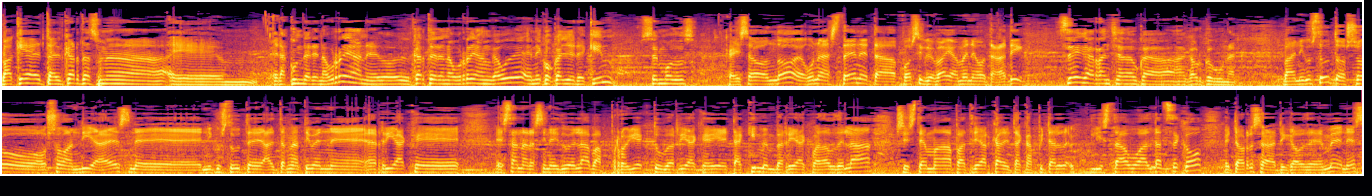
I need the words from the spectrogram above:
bakea eta elkartasuna e, erakundaren aurrean edo elkarteren aurrean gaude, eneko kailerekin, zen moduz? Kaixo ondo, eguna azten eta posik bai hemen egotagatik. Ze garrantzia dauka gaurko egunak? Ba, nik uste dut oso, oso handia, ez? Ne, nik uste dut alternatiben eh, herriak eh, esan arazi nahi duela, ba, proiektu berriak eh, eta ekimen berriak badaudela, sistema patriarkal eta kapitalista hau aldatzeko, eta horrezagatik gaude hemen, ez?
